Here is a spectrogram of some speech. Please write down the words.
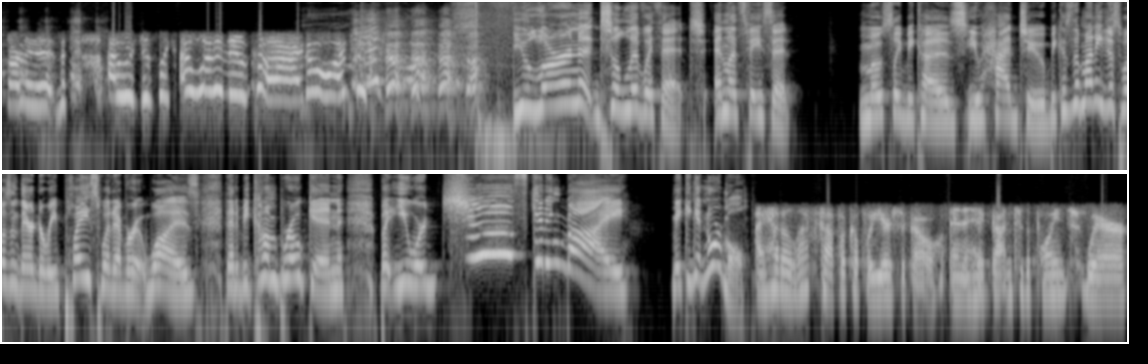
started it. And I was just like, I want a new car. I don't want to. You learn to live with it, and let's face it. Mostly because you had to, because the money just wasn't there to replace whatever it was that had become broken, but you were just getting by, making it normal. I had a laptop a couple years ago, and it had gotten to the point where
